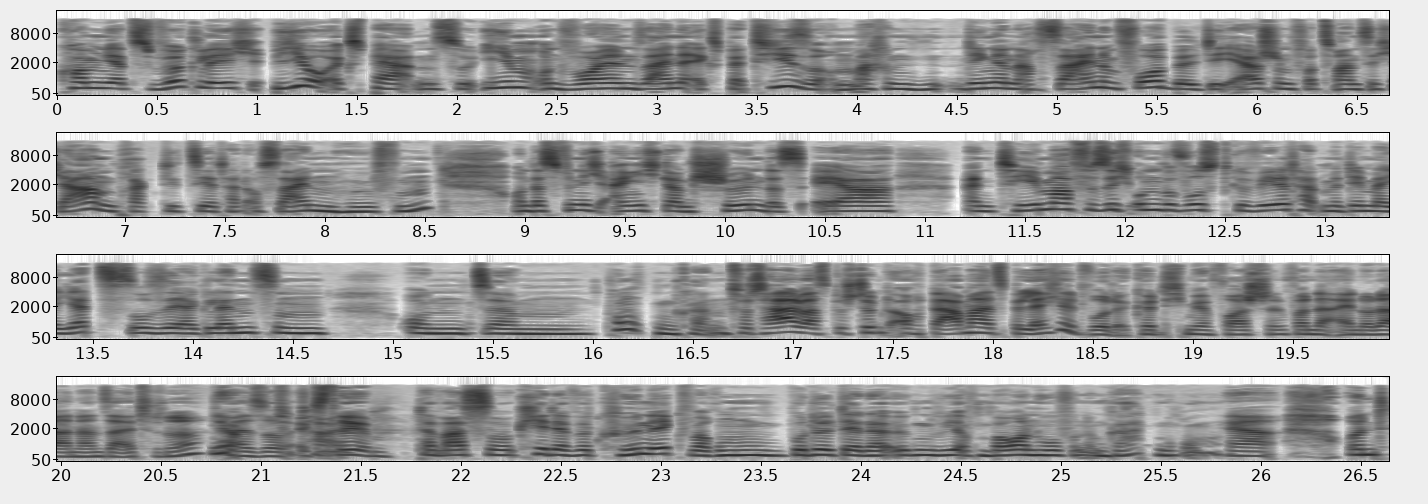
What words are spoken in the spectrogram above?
kommen jetzt wirklich Bio-Experten zu ihm und wollen seine Expertise und machen Dinge nach seinem Vorbild, die er schon vor 20 Jahren praktiziert hat auf seinen Höfen. Und das finde ich eigentlich ganz schön, dass er ein Thema für sich unbewusst gewählt hat, mit dem er jetzt so sehr glänzen und ähm, punkten kann. Total, was bestimmt auch damals belächelt wurde, könnte ich mir vorstellen, von der einen oder anderen Seite, ne? Ja, also total. extrem. Da war es so, okay, der wird König, warum buddelt der da irgendwie auf dem Bauernhof und im Garten rum? Ja. Und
